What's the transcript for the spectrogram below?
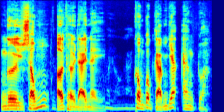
Người sống ở thời đại này không có cảm giác an toàn.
